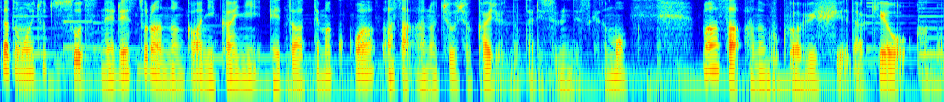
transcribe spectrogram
であともう一つそうですね、レストランなんかは2階に、えー、とあって、まあここは朝あの朝食会場になったりするんですけども、まあ朝あの僕はビュッフェだけをあの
